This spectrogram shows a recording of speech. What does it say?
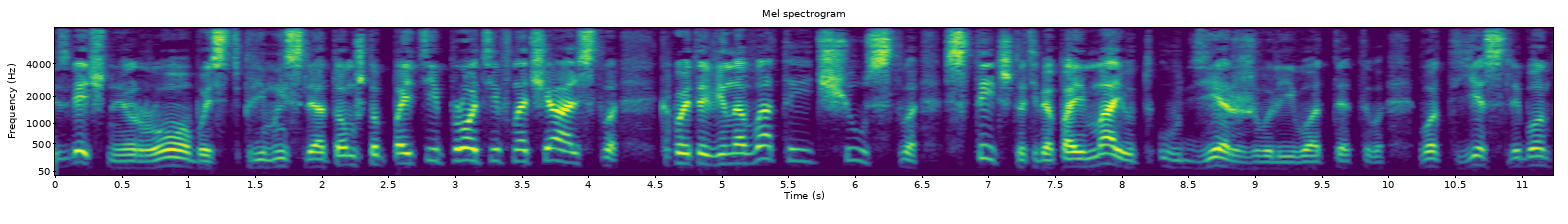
извечная робость при мысли о том, чтобы пойти против начальства, какое-то виноватое чувство, стыд, что тебя поймают, удерживали его от этого. Вот если бы он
